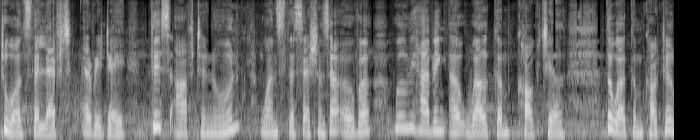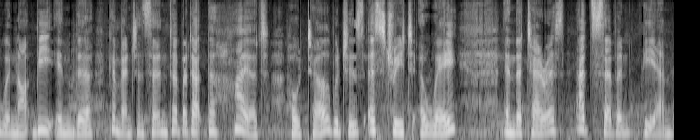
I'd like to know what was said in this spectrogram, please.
towards the left every day. This afternoon, once the sessions are over, we'll be having a welcome cocktail. The welcome cocktail will not be in the convention center, but at the Hyatt Hotel, which is a street away in the terrace at 7 p.m.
